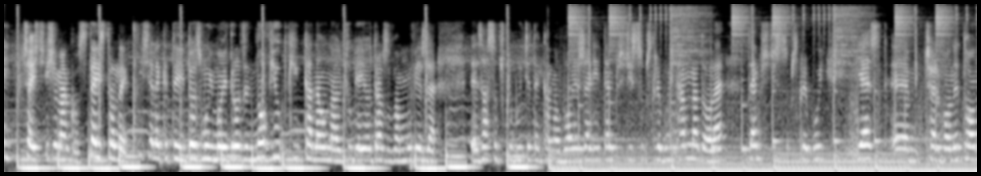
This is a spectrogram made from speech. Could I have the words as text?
Hej, cześć i siemanko, z tej strony Kisielekety to jest mój, moi drodzy, nowiutki kanał na YouTubie i od razu wam mówię, że e, zasubskrybujcie ten kanał, bo jeżeli ten przycisk subskrybuj tam na dole, ten przycisk subskrybuj jest em, czerwony, to on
